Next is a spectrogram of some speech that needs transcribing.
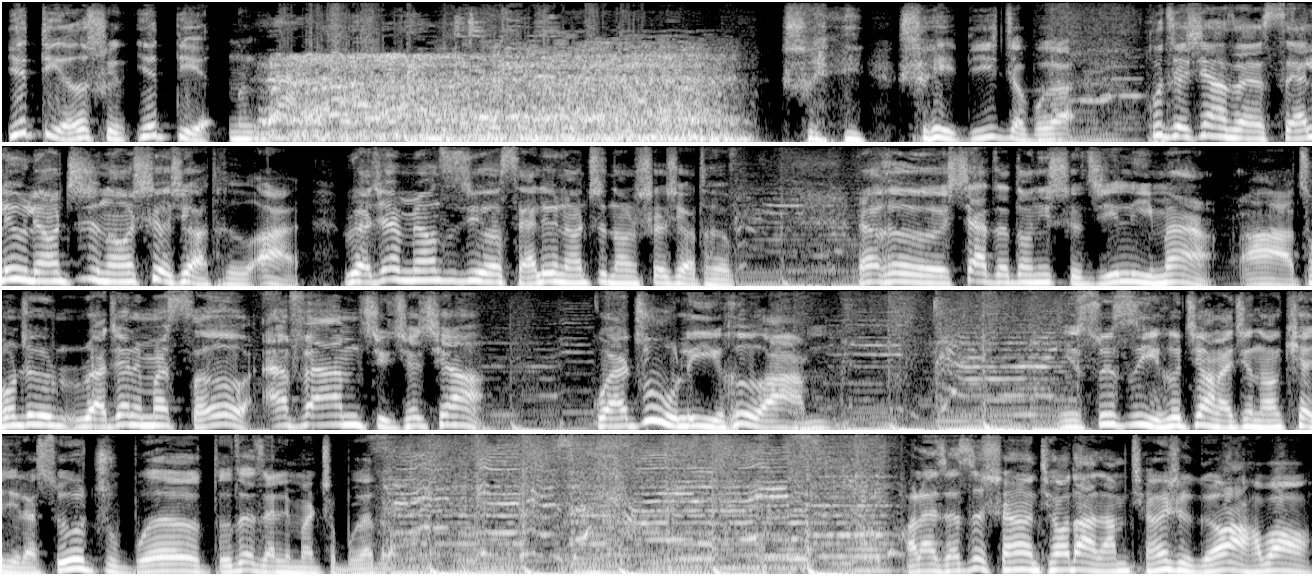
一点的水一点能。水水滴直播，或者下载三六零智能摄像头啊，软件名字就叫三六零智能摄像头，然后下载到你手机里面啊，从这个软件里面搜 FM 九七七，关注了以后啊，你随时以后进来就能看见了，所有主播都在这里面直播的。好了，咱是声音调大，咱们听一首歌吧，好不好？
